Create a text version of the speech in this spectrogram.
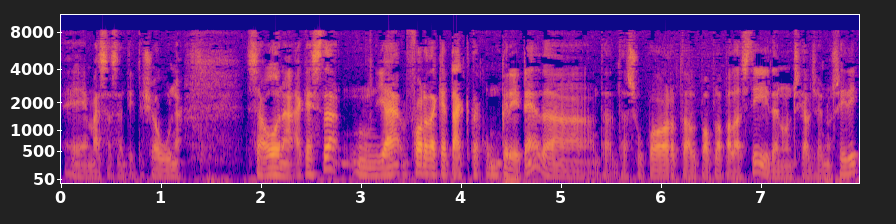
eh, massa sentit això, una. Segona, aquesta, ja fora d'aquest acte concret eh, de, de, de suport al poble palestí i denunciar el genocidi,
